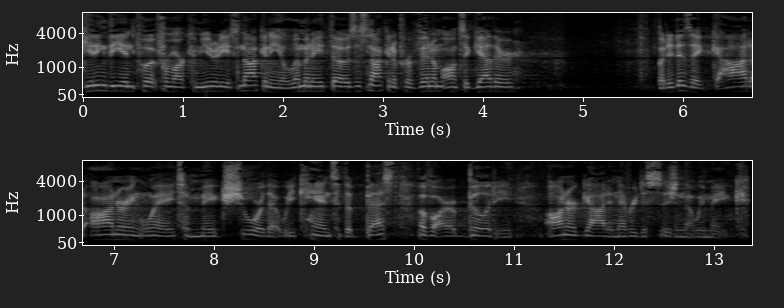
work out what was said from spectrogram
getting the input from our community, it's not going to eliminate those, it's not going to prevent them altogether. But it is a God honoring way to make sure that we can, to the best of our ability, honor God in every decision that we make.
